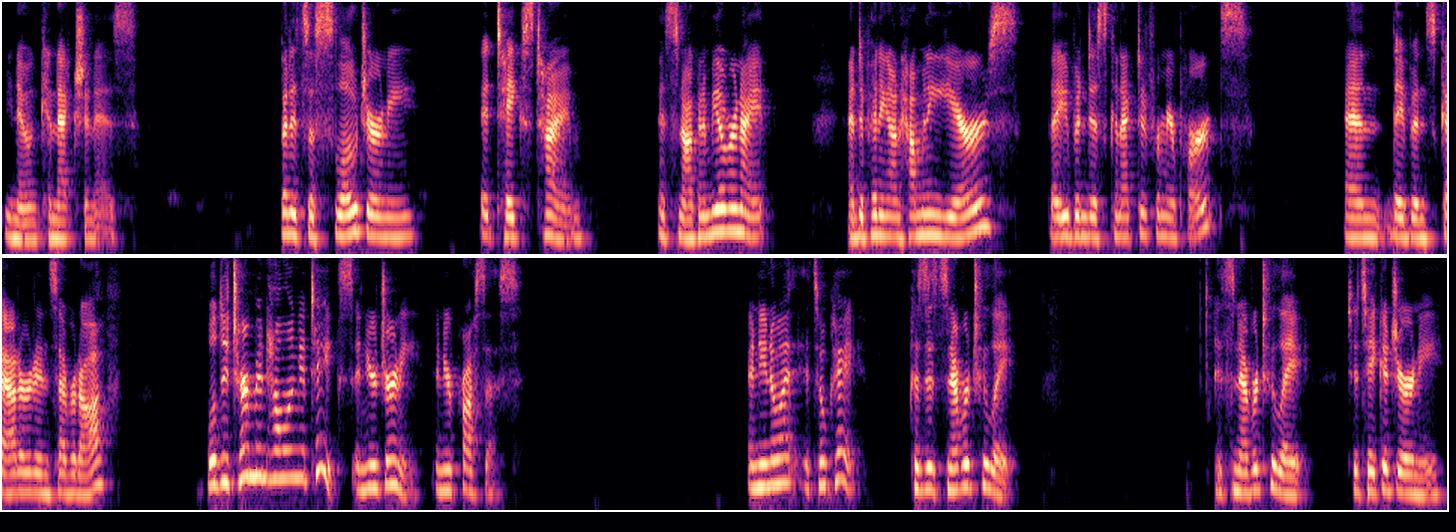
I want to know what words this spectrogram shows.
you know, and connection is. But it's a slow journey. It takes time. It's not going to be overnight. And depending on how many years that you've been disconnected from your parts and they've been scattered and severed off will determine how long it takes in your journey, in your process. And you know what? It's okay because it's never too late. It's never too late to take a journey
